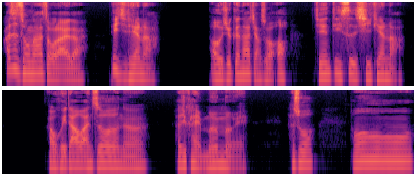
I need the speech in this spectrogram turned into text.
他是从哪走来的？第几天了？哦，我就跟他讲说，哦，今天第四十七天了。啊，我回答完之后呢，他就开始 murmur，哎，他说，哦，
